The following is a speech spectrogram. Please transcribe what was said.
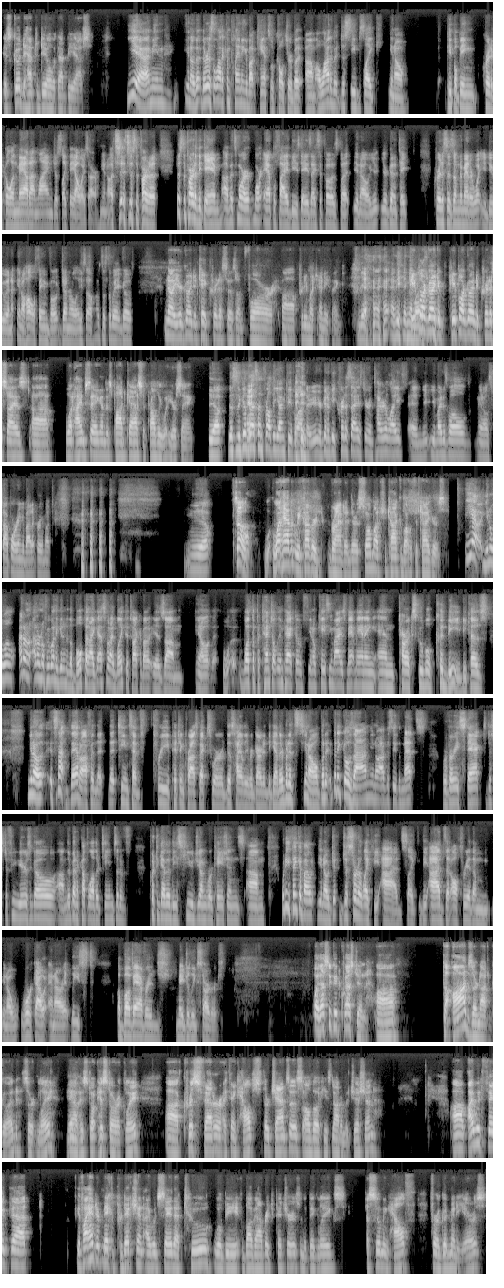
it's good to have to deal with that BS. Yeah, I mean, you know, th- there is a lot of complaining about cancel culture, but um, a lot of it just seems like, you know, people being critical and mad online, just like they always are. You know, it's it's just a part of just a part of the game. Um, it's more more amplified these days, I suppose. But you know, you're, you're going to take criticism no matter what you do in, in a Hall of Fame vote generally. So that's just the way it goes. No, you're going to take criticism for uh, pretty much anything. Yeah, anything. People are going to people are going to criticize uh, what I'm saying on this podcast and probably what you're saying. Yeah, this is a good lesson for all the young people out there. You're going to be criticized your entire life, and you, you might as well, you know, stop worrying about it very much. yeah. So, what haven't we covered, Brandon? There's so much to talk about with the Tigers. Yeah, you know, well, I don't, I don't know if we want to get into the bullpen. I guess what I'd like to talk about is, um, you know, w- what the potential impact of, you know, Casey Mize, Matt Manning, and Tarik Skubal could be, because you know, it's not that often that that teams have three pitching prospects who are this highly regarded together, but it's you know, but it, but it goes on. You know, obviously the Mets were very stacked just a few years ago. Um, there've been a couple other teams that have put together these huge young rotations. Um, what do you think about you know j- just sort of like the odds, like the odds that all three of them you know work out and are at least above average major league starters? Boy, that's a good question. Uh, the odds are not good, certainly. Yeah. You know, histo- historically, uh, Chris Fetter, I think, helps their chances, although he's not a magician. Uh, I would think that if I had to make a prediction, I would say that two will be above average pitchers in the big leagues, assuming health for a good many years.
